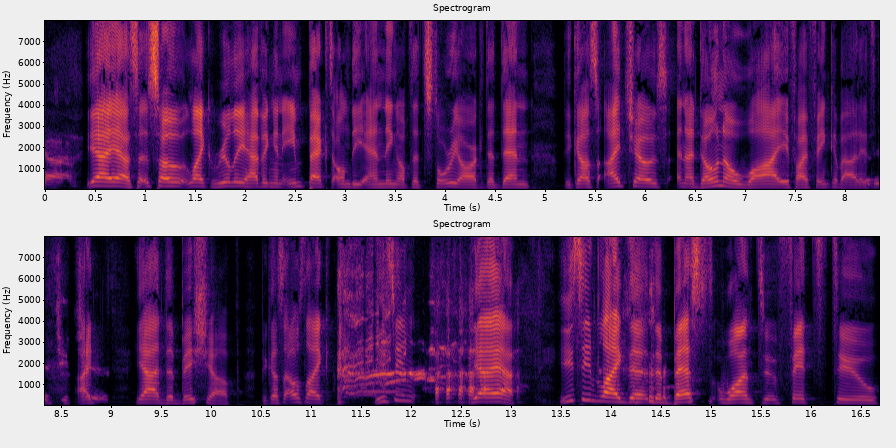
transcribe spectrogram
yeah. Yeah, yeah. So, so like really having an impact on the ending of that story arc that then because I chose and I don't know why if I think about it. I- Yeah, the bishop because I was like you seemed yeah, yeah. He seemed like the the best one to fit to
